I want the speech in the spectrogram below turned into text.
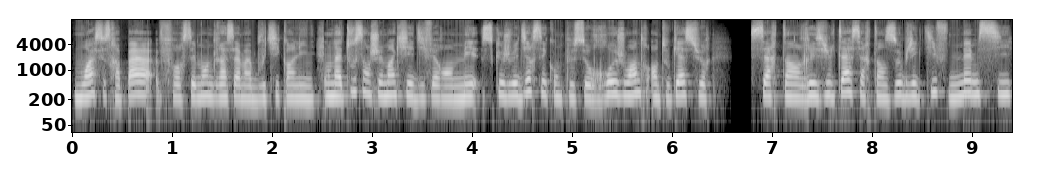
Moi, ce sera pas forcément grâce à ma boutique en ligne. On a tous un chemin qui est différent, mais ce que je veux dire, c'est qu'on peut se rejoindre en tout cas sur certains résultats, certains objectifs, même si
